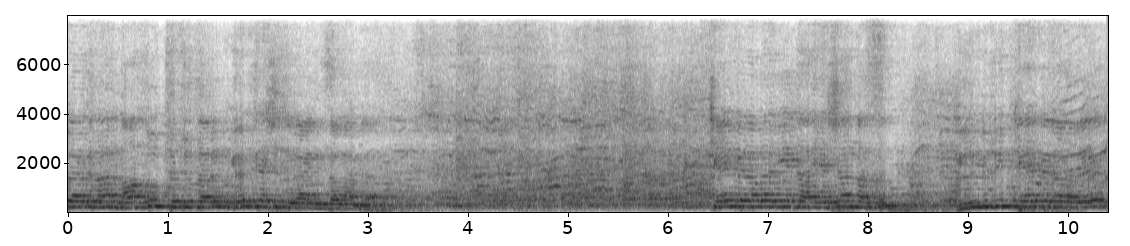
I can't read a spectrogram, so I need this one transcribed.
bırakılan masum çocukların gözyaşıdır aynı zamanda. Kerbelalar bir daha yaşanmasın. Günümüzün Kerbelaları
